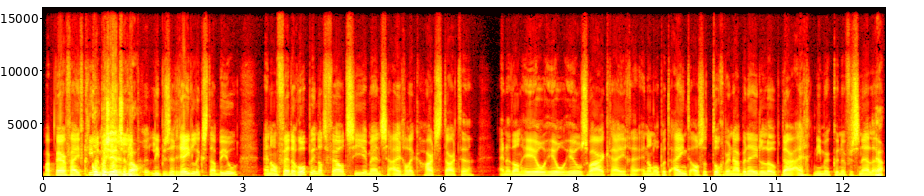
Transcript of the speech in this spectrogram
Maar per vijf kilometer liep- liepen ze redelijk stabiel. En dan verderop in dat veld zie je mensen eigenlijk hard starten. En het dan heel, heel, heel zwaar krijgen. En dan op het eind, als het toch weer naar beneden loopt, daar eigenlijk niet meer kunnen versnellen.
